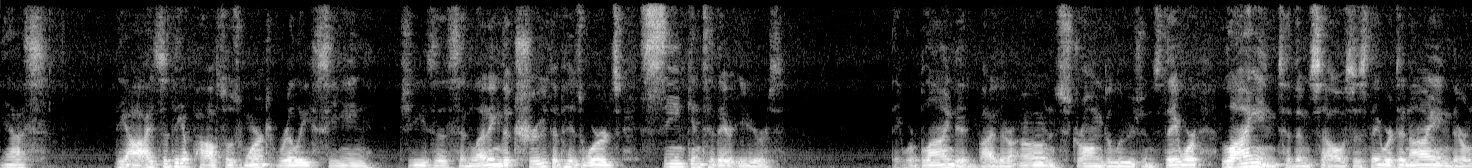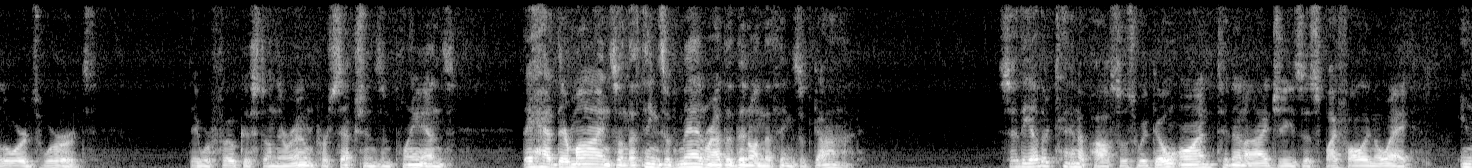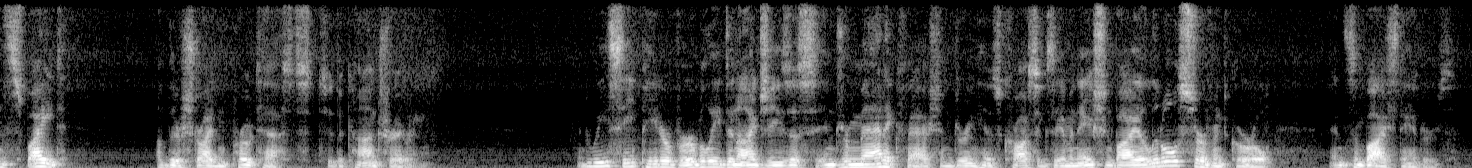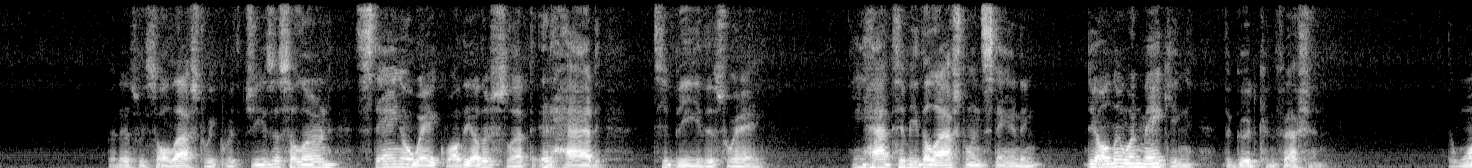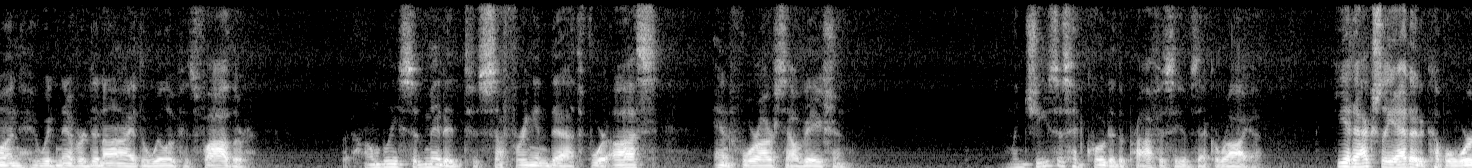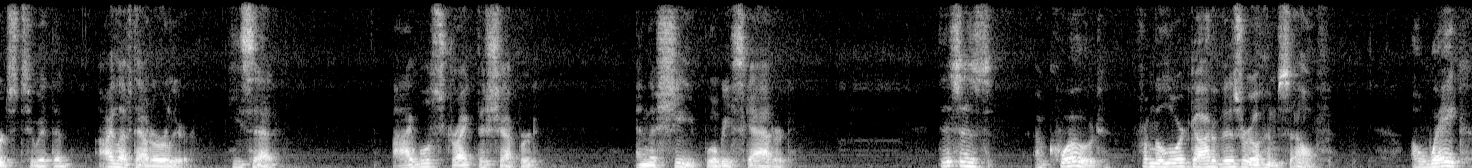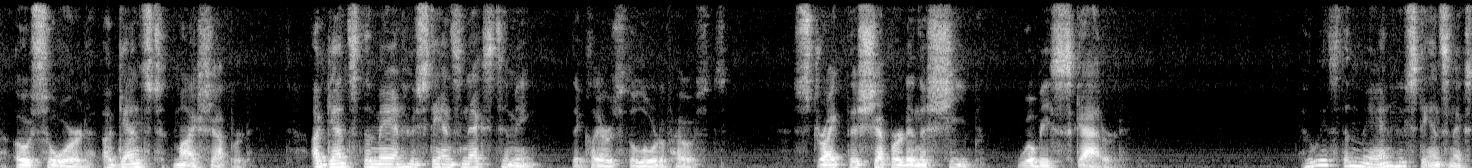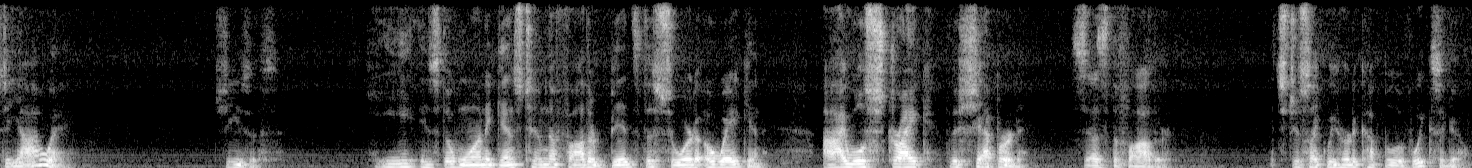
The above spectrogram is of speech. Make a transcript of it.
Yes, the eyes of the apostles weren't really seeing Jesus and letting the truth of his words sink into their ears. They were blinded by their own strong delusions. They were lying to themselves as they were denying their Lord's words. They were focused on their own perceptions and plans. They had their minds on the things of men rather than on the things of God. So the other ten apostles would go on to deny Jesus by falling away, in spite of their strident protests to the contrary. And we see Peter verbally deny Jesus in dramatic fashion during his cross examination by a little servant girl and some bystanders. But as we saw last week, with Jesus alone staying awake while the others slept, it had to be this way. He had to be the last one standing, the only one making the good confession, the one who would never deny the will of his Father but humbly submitted to suffering and death for us and for our salvation. When Jesus had quoted the prophecy of Zechariah, he had actually added a couple words to it that I left out earlier. He said, I will strike the shepherd, and the sheep will be scattered. This is a quote from the Lord God of Israel himself. Awake, O sword, against my shepherd against the man who stands next to me, declares the Lord of hosts. Strike the shepherd, and the sheep will be scattered. Who is the man who stands next to Yahweh? Jesus. He is the one against whom the Father bids the sword awaken. I will strike the shepherd, says the Father. It's just like we heard a couple of weeks ago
